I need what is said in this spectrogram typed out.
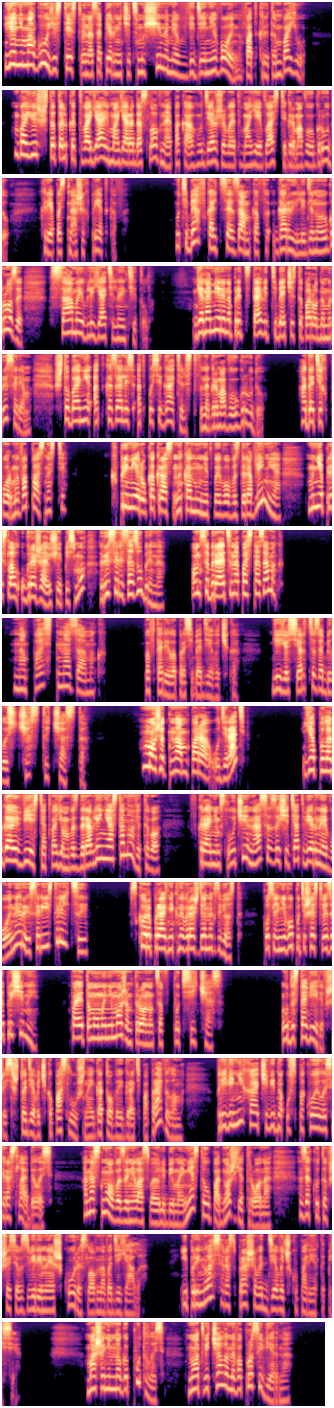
я не могу, естественно, соперничать с мужчинами в ведении войн в открытом бою. Боюсь, что только твоя и моя родословная пока удерживает в моей власти громовую груду, крепость наших предков. У тебя в кольце замков горы Ледяной угрозы самый влиятельный титул. Я намерена представить тебя чистопородным рыцарям, чтобы они отказались от посягательств на громовую груду. А до тех пор мы в опасности. К примеру, как раз накануне твоего выздоровления мне прислал угрожающее письмо рыцарь Зазубрина. Он собирается напасть на замок. Напасть на замок, повторила про себя девочка. Ее сердце забилось часто-часто. Может, нам пора удирать? Я полагаю, весть о твоем выздоровлении остановит его. В крайнем случае нас защитят верные воины, рыцари и стрельцы. Скоро праздник новорожденных звезд. После него путешествия запрещены. Поэтому мы не можем тронуться в путь сейчас. Удостоверившись, что девочка послушна и готова играть по правилам, Привениха, очевидно, успокоилась и расслабилась. Она снова заняла свое любимое место у подножья трона, закутавшись в звериные шкуры, словно в одеяло и принялась расспрашивать девочку по летописи. Маша немного путалась, но отвечала на вопросы верно,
